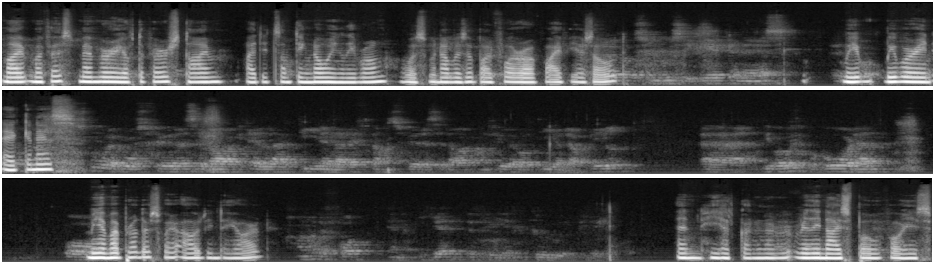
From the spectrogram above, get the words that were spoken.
my my first memory of the first time I did something knowingly wrong was when I was about four or five years old. Det var ett hus i Ekenäs, We we were in Ekenäs. storebrors födelsedag eller tiden därefter hans födelsedag. Han fyller år 10 april. Vi var ute på gården och Me and my brothers were out in the yard, and he had gotten a really nice bow for his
